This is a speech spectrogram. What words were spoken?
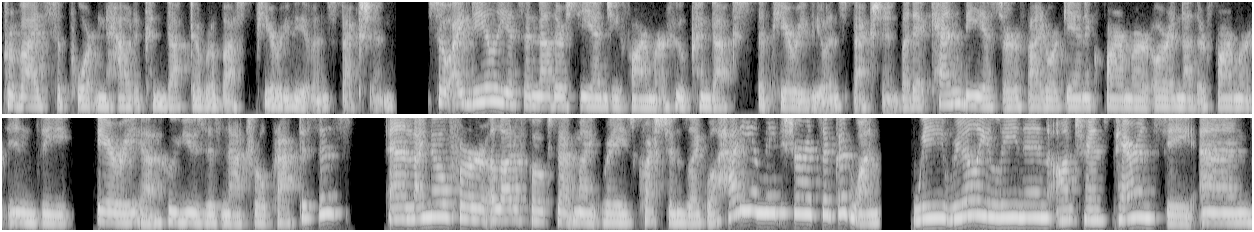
provides support in how to conduct a robust peer review inspection. So, ideally, it's another CNG farmer who conducts the peer review inspection, but it can be a certified organic farmer or another farmer in the area who uses natural practices and I know for a lot of folks that might raise questions like, well, how do you make sure it's a good one? We really lean in on transparency and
